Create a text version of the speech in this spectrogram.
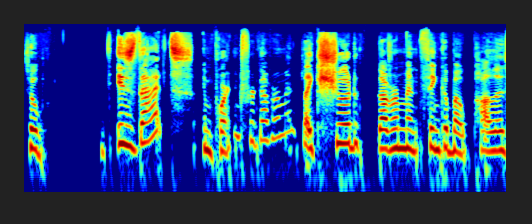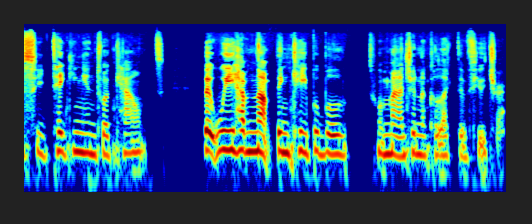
So is that important for government? Like, should government think about policy taking into account that we have not been capable to imagine a collective future?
